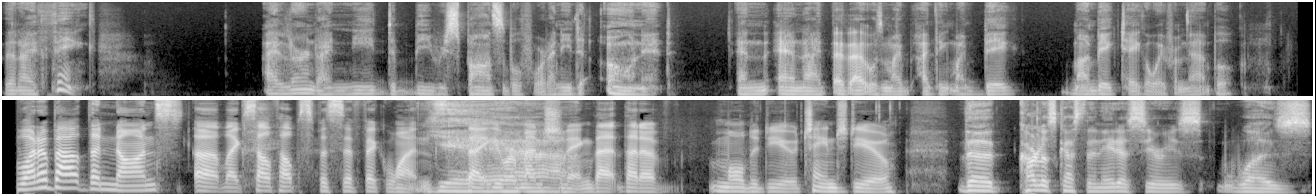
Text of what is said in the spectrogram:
that I think. I learned I need to be responsible for it. I need to own it. And and I that was my I think my big my big takeaway from that book. what about the non uh, like self help specific ones that you were mentioning that that have molded you, changed you? The Carlos Castaneda series was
